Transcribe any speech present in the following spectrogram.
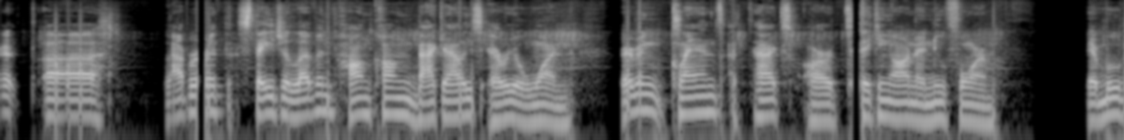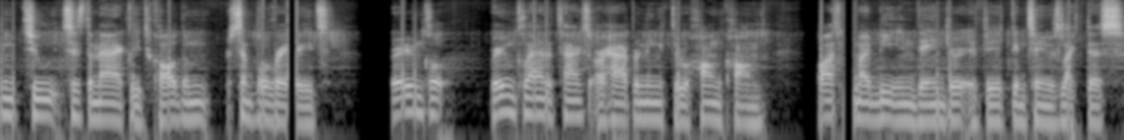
We're uh, Labyrinth, Stage 11, Hong Kong Back Alleys, Area 1. Raven Clan's attacks are taking on a new form. They're moving too systematically to call them simple raids. Raven, Cl Raven Clan attacks are happening through Hong Kong. Boss might be in danger if it continues like this.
